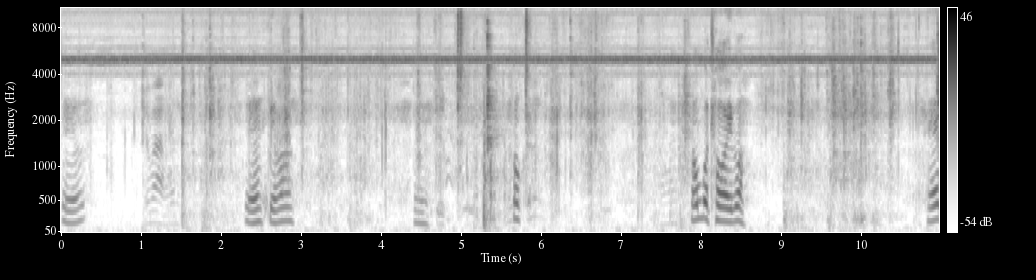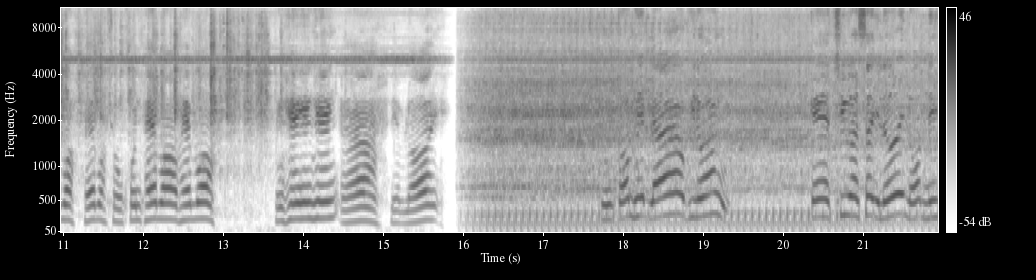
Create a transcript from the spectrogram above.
เออจะว่างเออเกี่ยวว่างเออเขาน้องบดถอยบ่แพ้บ่แพ้บ่สองคนแพ้บ่แพ้บ่แห้งแห้งแห้งอ่าเรียบร้อยลุงต้อมเห็ดแล้วพี่น้อง แกเชื่อใส่เลยรอบนี้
